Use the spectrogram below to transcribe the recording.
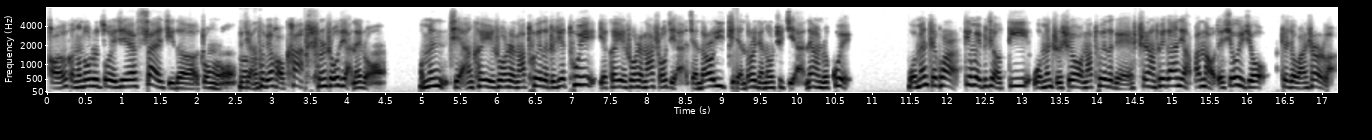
考的可能都是做一些赛级的妆容，剪的特别好看，纯手剪那种。我们剪可以说是拿推子直接推，也可以说是拿手剪，剪刀一剪刀一剪刀去剪，那样就贵。我们这块定位比较低，我们只需要拿推子给身上推干净，把脑袋修一修，这就完事儿了。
